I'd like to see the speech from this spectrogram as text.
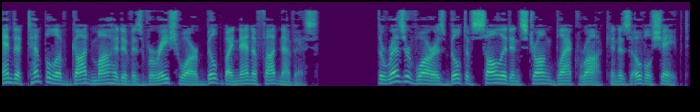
and a temple of god Mahadev as Vareshwar built by Nana Fadnavis. The reservoir is built of solid and strong black rock and is oval-shaped.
